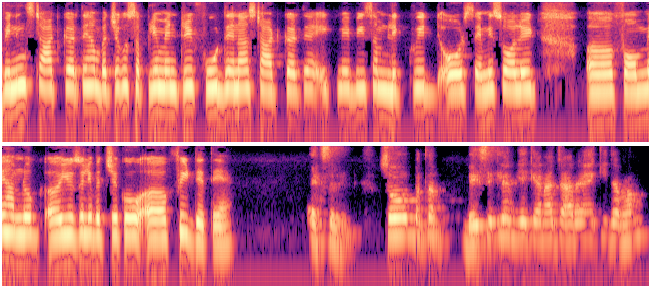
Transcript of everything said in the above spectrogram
विनिंग स्टार्ट करते हैं हम बच्चे को सप्लीमेंट्री फ़ूड देना स्टार्ट करते हैं। It may be some liquid और सेमी सॉलिड फॉर्म में हम लोग यूजुअली बच्चे को फ़ीड देते हैं। एक्सेलेंट सो मतलब बेसिकली हम ये कहना चाह रहे हैं कि जब हम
